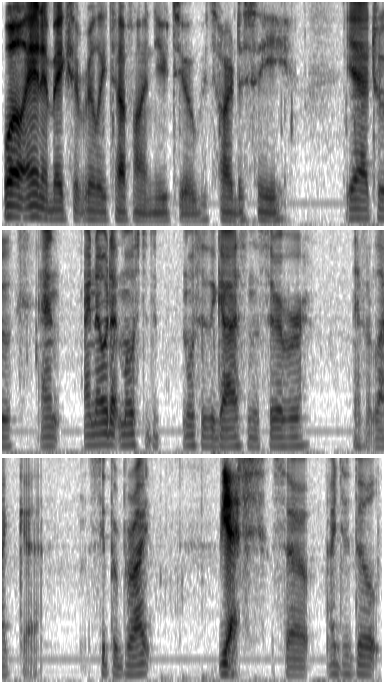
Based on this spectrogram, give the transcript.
Well, and it makes it really tough on YouTube. It's hard to see. Yeah, true. And I know that most of the most of the guys on the server have it like uh, super bright. Yes. So I just built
